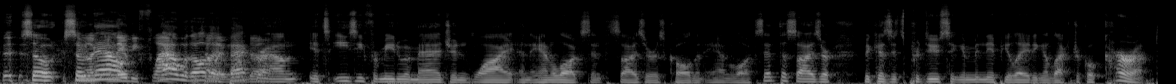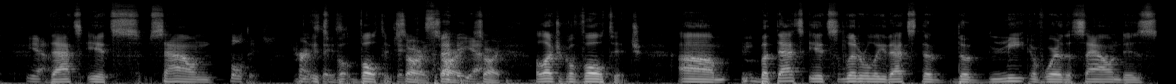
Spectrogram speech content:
So so Like, now, they'd be flat now with all that they warmed up. background, it's easy for me to imagine why an analog synthesizer is called an analog synthesizer because it's producing and manipulating electrical current. yeah, That's its sound. voltage, current It's vo- voltage. Sorry, sorry, Yeah. sorry. Electrical voltage. Um, but that's it's literally that's the the meat of where the sound is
